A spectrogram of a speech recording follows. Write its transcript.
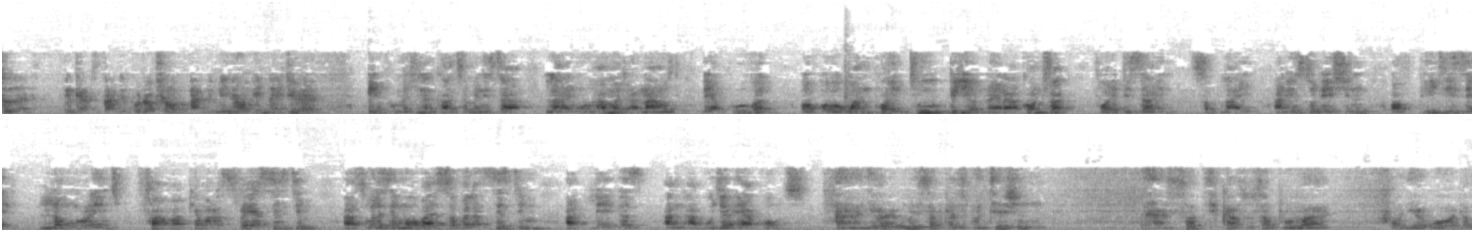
so that we can start the production of aluminium in Nigeria. Information and Culture Minister Lai Muhammad announced the approval of over 1.2 billion naira contract for the design, supply, and installation of PTZ long-range farmer camera sprayer system, as well as a mobile surveillance system at Lagos and Abuja airports. Uh, the Honorable Minister of Transportation has sought Council's approval for the award of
